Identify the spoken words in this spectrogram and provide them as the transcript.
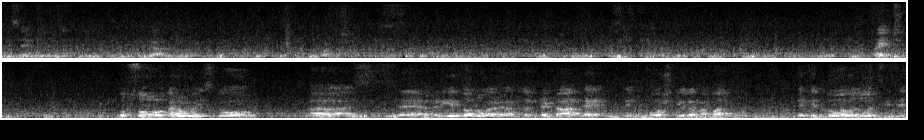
this angle is theta right तो सो अगर हम इसको अ, अगर ये दोनों रिजल्टेंट आर है तो इन फोर्स की अगर मैं बात करूँ देखिए दो अलग अलग चीज़ें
